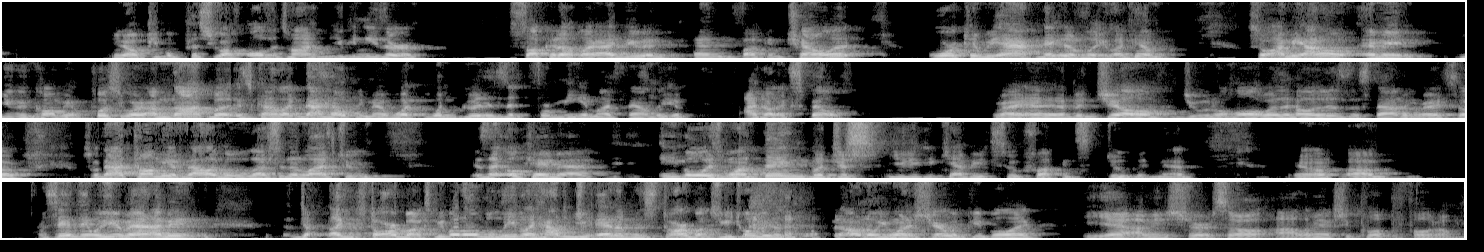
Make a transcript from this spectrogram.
You know, people piss you off all the time. You can either suck it up like I do and, and fucking channel it, or can react negatively like him. So I mean, I don't. I mean, you can call me a pussy, or I'm not, but it's kind of like that helped me, man. What what good is it for me and my family if I got expelled, right? And I end up in jail, juvenile hall, where the hell it is, the stabbing, right? So, so that taught me a valuable lesson in life. To it's like, okay, man, ego is one thing, but just you you can't be too fucking stupid, man. You know, um, same thing with you, man. I mean like Starbucks. People don't believe like how did you end up in Starbucks? You told me this, but I don't know. You want to share with people like? Yeah, I mean, sure. So uh, let me actually pull up the photo.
